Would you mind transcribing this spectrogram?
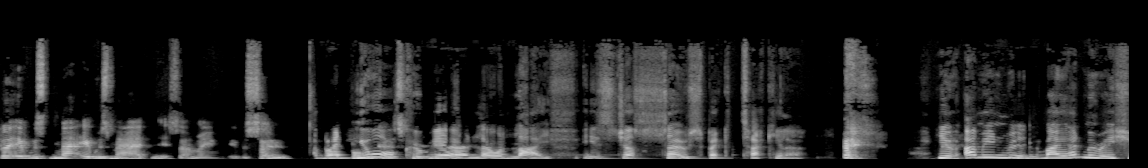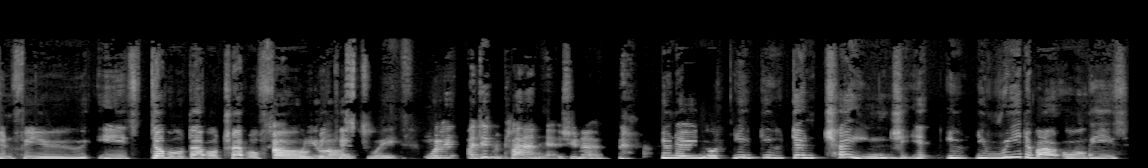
but it was ma- it was madness. I mean, it was so But oh, your career and your life is just so spectacular. you, I mean, really, my admiration for you is double, double, treble Oh, fold you are because sweet. Well, it, I didn't plan it, as you know. You know you you don't change. You, you you read about all these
